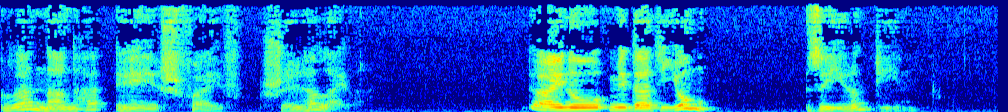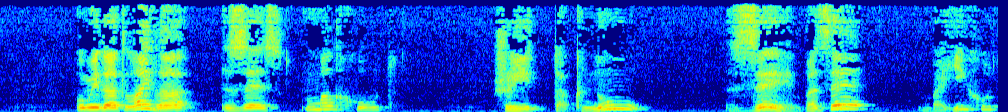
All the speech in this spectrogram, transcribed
we anan ha-esh vijf shel halayla. Dainu midat yom zeiran pin. Umidat laila zes malchut. Sheitaknu ze baze baichut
